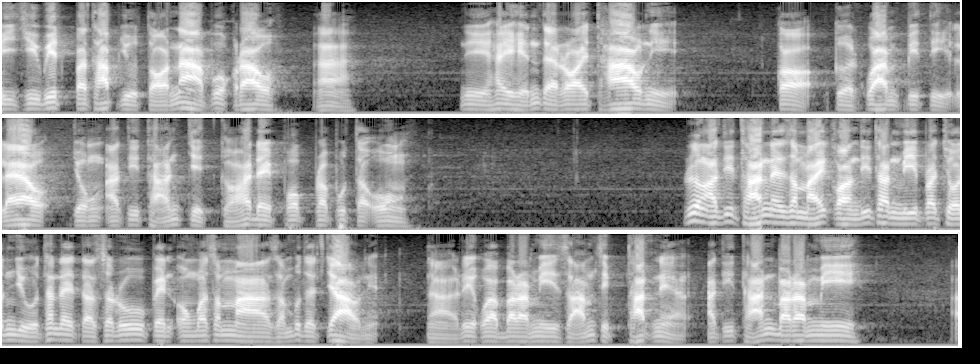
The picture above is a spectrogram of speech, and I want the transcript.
มีชีวิตประทับอยู่ต่อหน้าพวกเราอ่านี่ให้เห็นแต่รอยเท้านี่ ก็เกิดความปิติแล้วจงอธิษฐานจิตขอให้ได้พบพระพุทธองค์ เรื่องอธิษฐานในสมัยก่อนที่ท่านมีประชนอยู่ท่านได้ตรัสรู้เป็นองค์พระสัมมาสัมพุทธเจ้าเนี่ยเรียกว่าบารมีสามสิบทัศเนี่ยอธิษฐานบารมี อ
